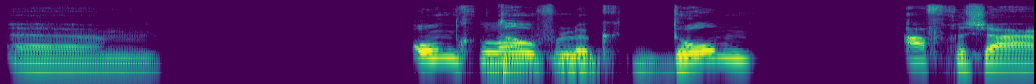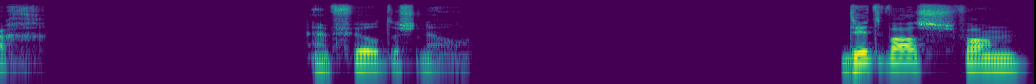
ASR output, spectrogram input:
Ehm, ongelooflijk dom, afgezaag en veel te snel. Dit was van,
